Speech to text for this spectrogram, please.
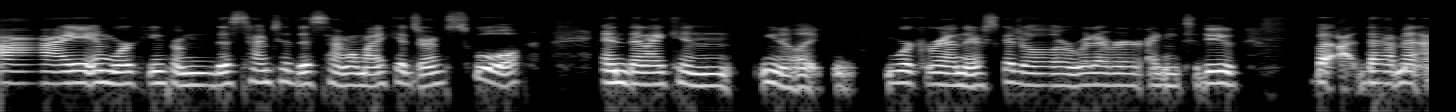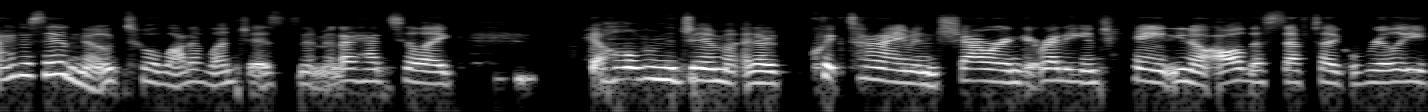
I am working from this time to this time while my kids are in school and then I can, you know, like work around their schedule or whatever I need to do. But that meant I had to say no to a lot of lunches and it meant I had to like mm-hmm. get home from the gym at a quick time and shower and get ready and change, you know, all this stuff to like really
